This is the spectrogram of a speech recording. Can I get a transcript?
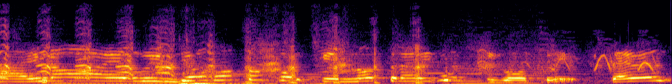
Ay, no, Edwin, yo voto porque no traigas bigote. Te ves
